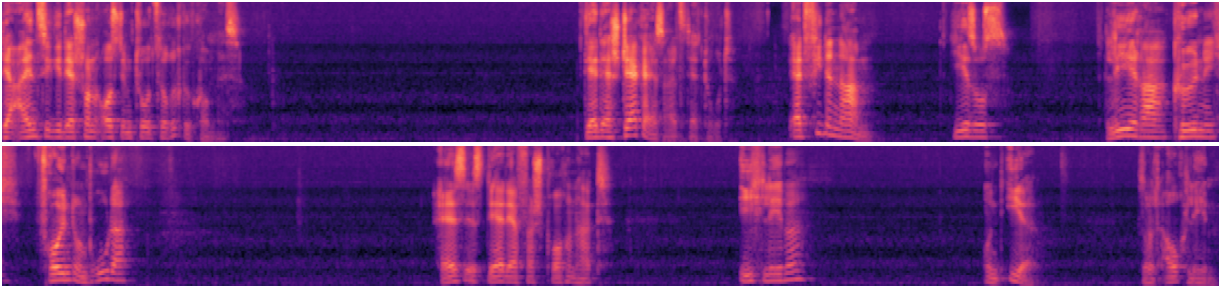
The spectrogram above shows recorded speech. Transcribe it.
Der Einzige, der schon aus dem Tod zurückgekommen ist. Der, der stärker ist als der Tod. Er hat viele Namen. Jesus, Lehrer, König, Freund und Bruder. Es ist der, der versprochen hat, ich lebe und ihr sollt auch leben.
